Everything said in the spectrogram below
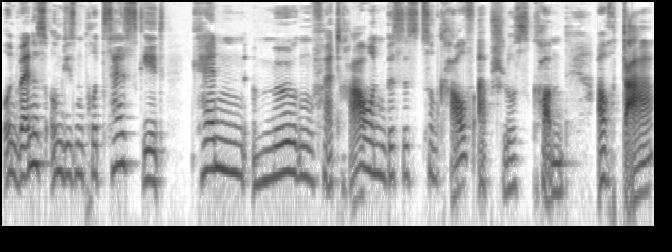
Und wenn es um diesen Prozess geht, kennen, mögen, vertrauen, bis es zum Kaufabschluss kommt, auch da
